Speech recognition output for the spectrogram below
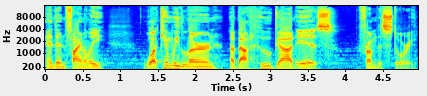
And then finally, what can we learn about who God is from this story?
